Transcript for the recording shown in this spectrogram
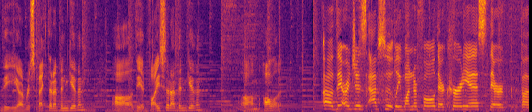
the uh, respect that I've been given, uh, the advice that I've been given, um, all of it. Oh, they are just absolutely wonderful. They're courteous, they're uh,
